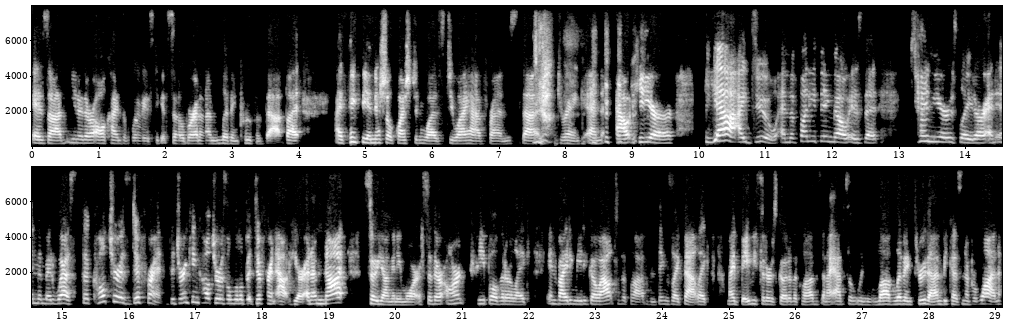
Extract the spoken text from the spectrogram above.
is uh, you know there are all kinds of ways to get sober, and I'm living proof of that. But I think the initial question was, do I have friends that yeah. drink? And out here, yeah, I do. And the funny thing though is that 10 years later and in the Midwest, the culture is different. The drinking culture is a little bit different out here. And I'm not so young anymore. So there aren't people that are like inviting me to go out to the clubs and things like that. Like my babysitters go to the clubs and I absolutely love living through them because number one,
